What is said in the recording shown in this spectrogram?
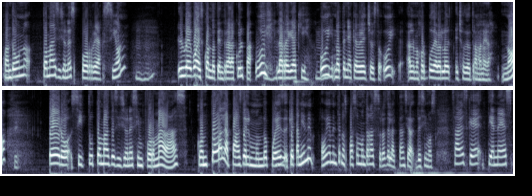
Cuando uno toma decisiones por reacción, luego es cuando te entra la culpa. Uy, la regué aquí. Uy, no tenía que haber hecho esto. Uy, a lo mejor pude haberlo hecho de otra manera, ¿no? Sí. Pero si tú tomas decisiones informadas, con toda la paz del mundo, pues, que también me- obviamente nos pasa un montón las horas de lactancia. Decimos, ¿sabes qué? Tienes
